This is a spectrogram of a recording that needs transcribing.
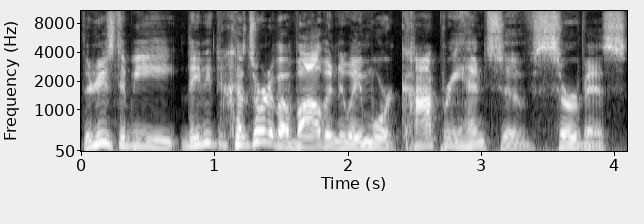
there needs to be, they need to sort of evolve into a more comprehensive service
